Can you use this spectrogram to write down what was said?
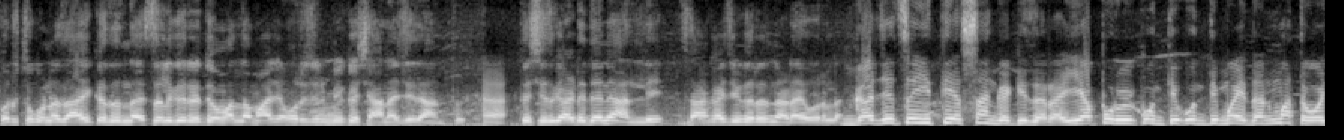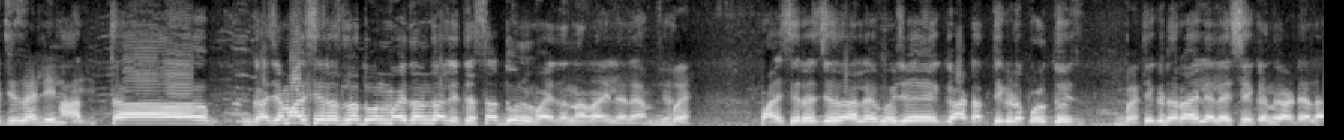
परत कोणाचं ऐकतच नाही. सलगरी तो मला माझ्या वर्षी मी कशी आणायची ते आणतो हा. तशीच गाडी त्याने आणली. सांगायची गरज नाही ड्रायव्हरला गाजेचा इतिहास सांगा की जरा यापूर्वी कोणती कोणती मैदान महत्वाची झालेली? आता गजा माळशिरसला दोन मैदान झाले तसा दोन मैदान राहिलेले आहे बर. माळशिरसचे झाले म्हणजे घाटात तिकडे पळतोय. बर. तिकडे राहिलेला आहे सेकंद घाट्याला.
